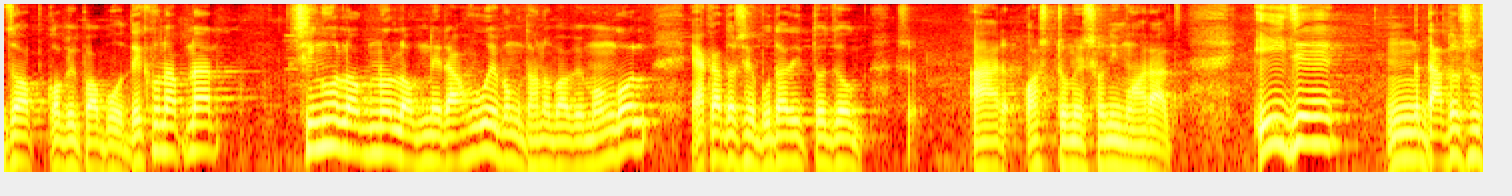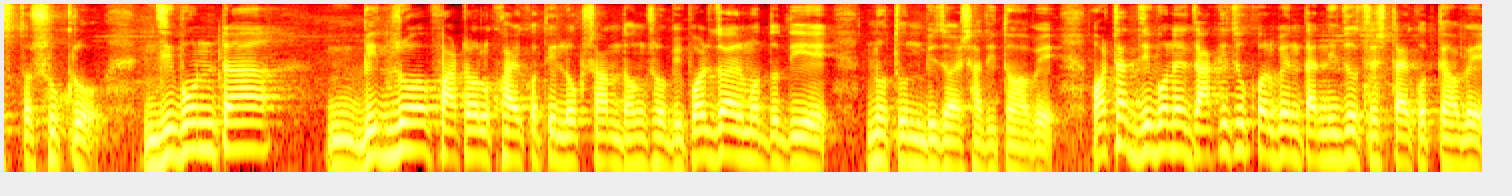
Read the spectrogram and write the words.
জব কবে পাবো? দেখুন আপনার সিংহ লগ্ন লগ্নে রাহু এবং ধনভাবে মঙ্গল, একাদশে বুধাদিত্য যোগ আর অষ্টমে শনি মহারাজ। এই যে দ্বাদশস্থ শুক্র, জীবনটা বিদ্রোহ, ফাটল, ক্ষয়ক্ষতি, লোকসান, ধ্বংস, বিপর্যয়ের মধ্য দিয়ে নতুন বিজয় সাধিত হবে। অর্থাৎ জীবনে যা কিছু করবেন, তা নিজ চেষ্টায় করতে হবে।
